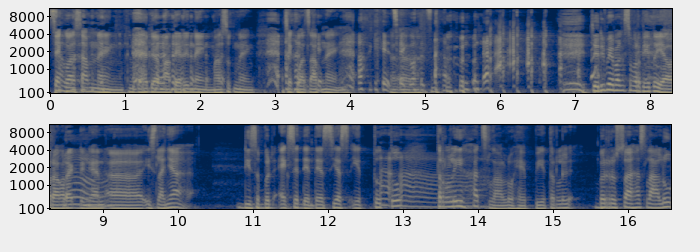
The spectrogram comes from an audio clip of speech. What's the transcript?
Cek WhatsApp neng, udah ada materi neng, masuk neng. Cek WhatsApp neng. Oke, cek Uh, uh. WhatsApp. Jadi memang seperti itu ya orang-orang Hmm. dengan eh, istilahnya disebut accidentesias itu tuh terlihat selalu happy, terli- berusaha selalu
